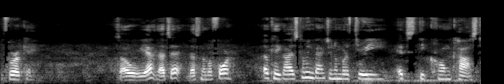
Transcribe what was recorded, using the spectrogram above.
it's working. So yeah, that's it. That's number four. Okay, guys, coming back to number three, it's the Chromecast.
